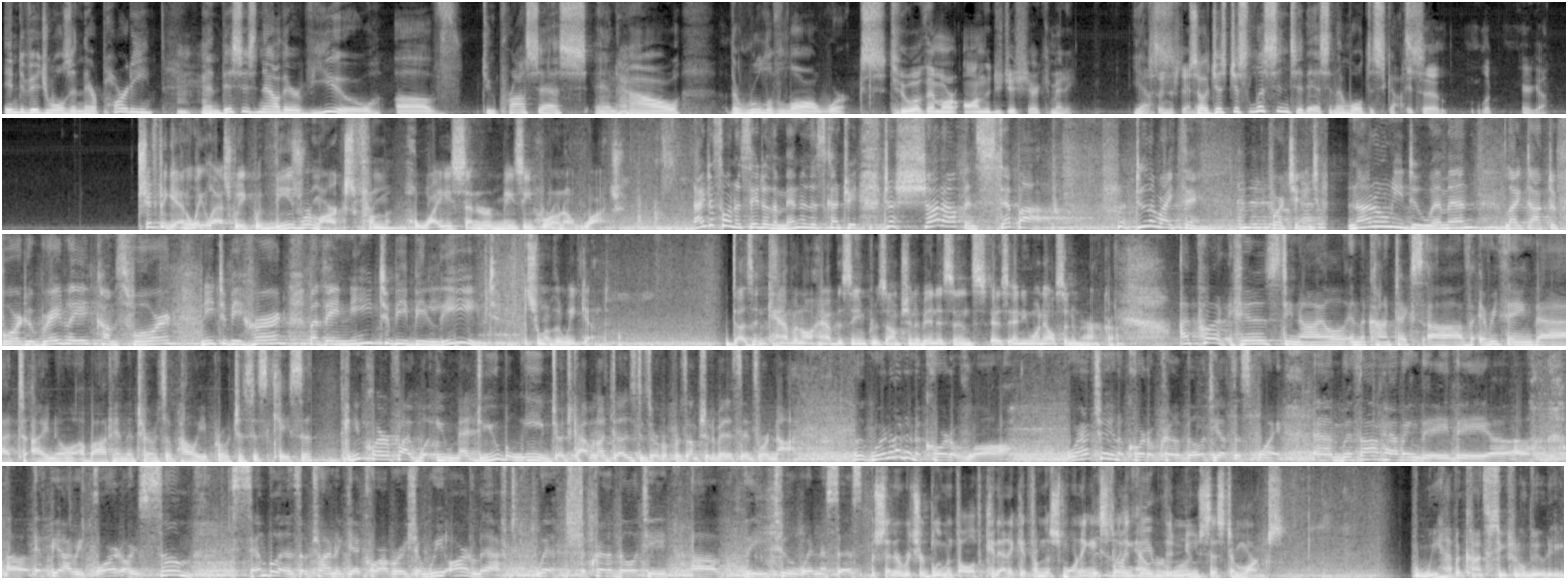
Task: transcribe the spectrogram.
individuals in their party, Mm-hmm. and this is now their view of due process and Uh-huh. how the rule of law works. two of them are on the Judiciary Committee. Yes. so you understand So just just listen to this, and then we'll discuss. It's a look. Here you go. Shift began late last week with these remarks from Hawaii Senator Mazie Hirono. Watch. I just want to say to the men of this country just shut up and step up. Do the right thing for a change. Not only do women like Dr. Ford, who bravely comes forward, need to be heard, but they need to be believed. This from over the weekend. Doesn't Kavanaugh have the same presumption of innocence as anyone else in America? I put his denial in the context of everything that I know about him in terms of how he approaches his cases. Can you clarify what you meant? Do you believe Judge Kavanaugh does deserve a presumption of innocence or not? Look, we're not in a court of law. We're actually in a court of credibility at this point. And without having the, the uh, uh, FBI report or some semblance of trying to get corroboration, we are left with the credibility of the two witnesses. Senator Richard Blumenthal of Connecticut from this morning This explaining how the one. new system works. we have a constitutional duty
